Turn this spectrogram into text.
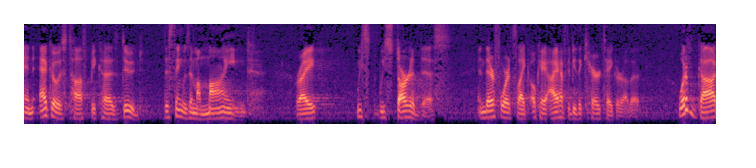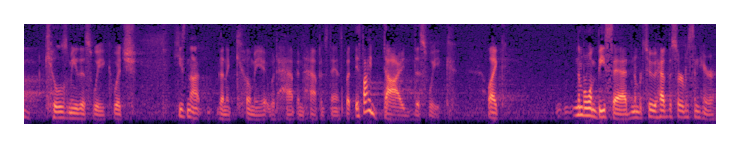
And echo is tough because, dude, this thing was in my mind, right? We, we started this. And therefore, it's like, okay, I have to be the caretaker of it. What if God kills me this week, which he's not going to kill me, it would happen happenstance. But if I died this week, like, number one, be sad. Number two, have the service in here.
